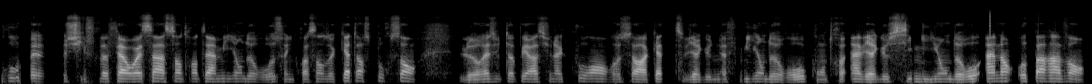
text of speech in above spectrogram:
groupe euh, chiffre d'affaires OSA à 131 millions d'euros, soit une croissance de 14%. Le résultat opérationnel courant ressort à 4,9 millions d'euros contre 1,6 million d'euros un an auparavant.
